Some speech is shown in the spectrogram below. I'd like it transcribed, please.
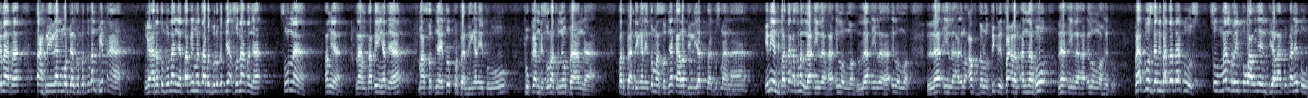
Kenapa? Tahlilan model seperti itu kan bid'ah. Enggak ada tuntunannya, tapi mencabut bulu ketiak sunnah atau enggak? Sunnah. Paham ya? Nah, tapi ingat ya, maksudnya itu perbandingan itu bukan disuruh atau nyoba enggak. Perbandingan itu maksudnya kalau dilihat bagus mana. Ini yang dibaca kan sama la ilaha illallah, la ilaha illallah, la ilaha illallah afdalu dzikri fa'lam annahu la ilaha illallah itu. Bagus yang dibaca bagus. Cuman ritualnya yang dia lakukan itu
